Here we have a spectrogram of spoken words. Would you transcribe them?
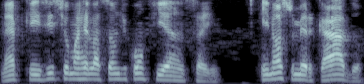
né? Porque existe uma relação de confiança aí. E nosso mercado,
